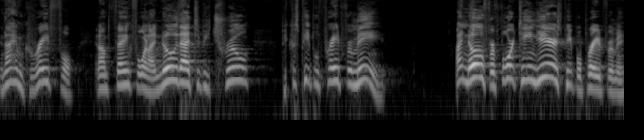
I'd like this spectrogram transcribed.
And I am grateful and I'm thankful, and I know that to be true because people prayed for me. I know for 14 years people prayed for me.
